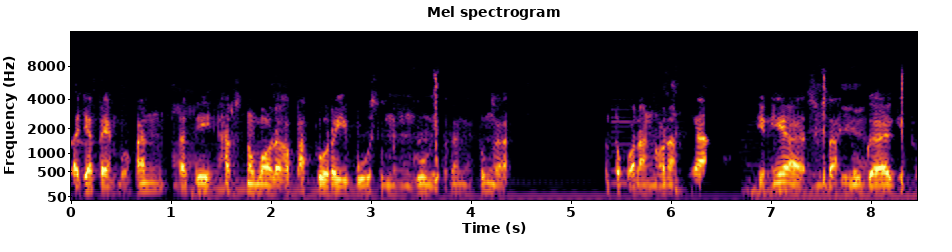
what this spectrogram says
aja tempo kan tadi harus nomor 40 ribu seminggu gitu kan itu enggak untuk orang-orang yang ini ya susah Iya. juga gitu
